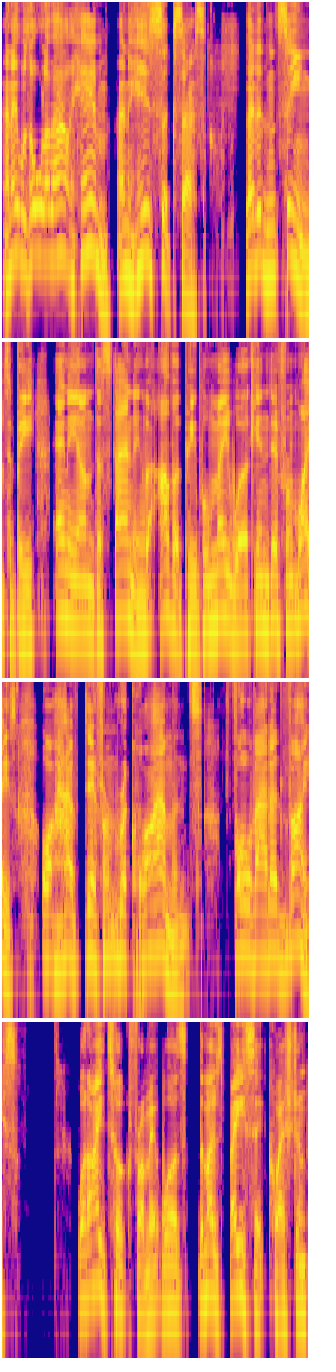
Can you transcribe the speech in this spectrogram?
and it was all about him and his success. There didn't seem to be any understanding that other people may work in different ways or have different requirements for that advice. What I took from it was the most basic question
